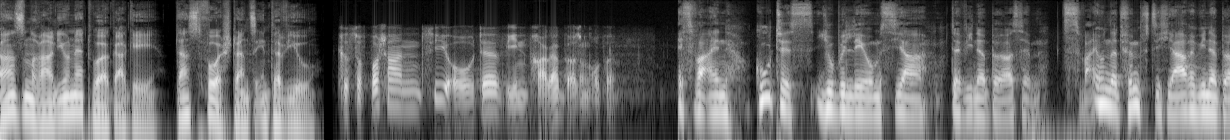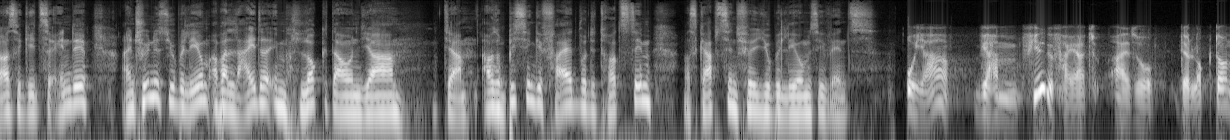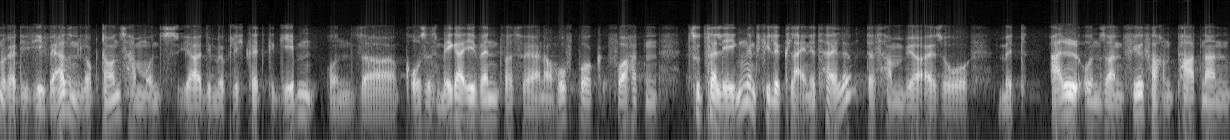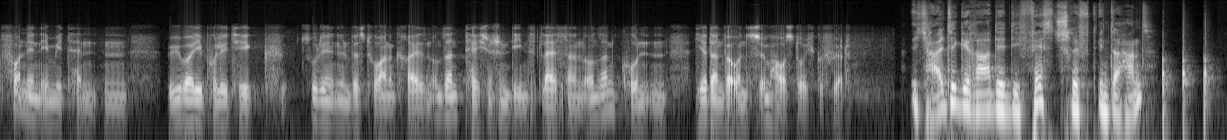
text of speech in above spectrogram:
Börsenradio Network AG. Das Vorstandsinterview. Christoph Boschan, CEO der Wien-Prager Börsengruppe. Es war ein gutes Jubiläumsjahr der Wiener Börse. 250 Jahre Wiener Börse geht zu Ende. Ein schönes Jubiläum, aber leider im Lockdown-Jahr. Tja, aber so ein bisschen gefeiert wurde trotzdem. Was gab es denn für Jubiläumsevents? Oh ja, wir haben viel gefeiert. Also der Lockdown oder die diversen Lockdowns haben uns ja die Möglichkeit gegeben, unser großes Mega-Event, was wir in der Hofburg vorhatten, zu zerlegen in viele kleine Teile. Das haben wir also mit all unseren vielfachen Partnern von den Emittenten über die Politik zu den Investorenkreisen, unseren technischen Dienstleistern, unseren Kunden hier dann bei uns im Haus durchgeführt. Ich halte gerade die Festschrift in der Hand.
